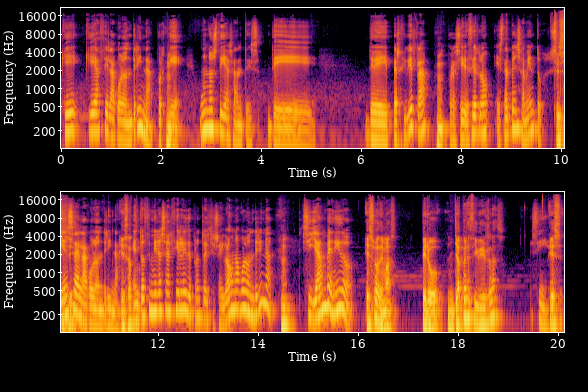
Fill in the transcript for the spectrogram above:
¿qué, qué hace la golondrina? Porque Mm. unos días antes de, de percibirla, Mm. por así decirlo, está el pensamiento. Se Sí, piensa sí. en la golondrina. Exacto. Entonces miras al cielo y de pronto dices, ahí va una golondrina. Mm. Si ya han venido. Eso además. Pero ya percibirlas Sí. es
